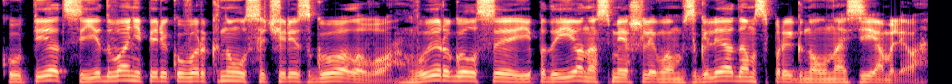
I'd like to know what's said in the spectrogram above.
Купец едва не перекувыркнулся через голову, выругался и под ее насмешливым взглядом спрыгнул на землю.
